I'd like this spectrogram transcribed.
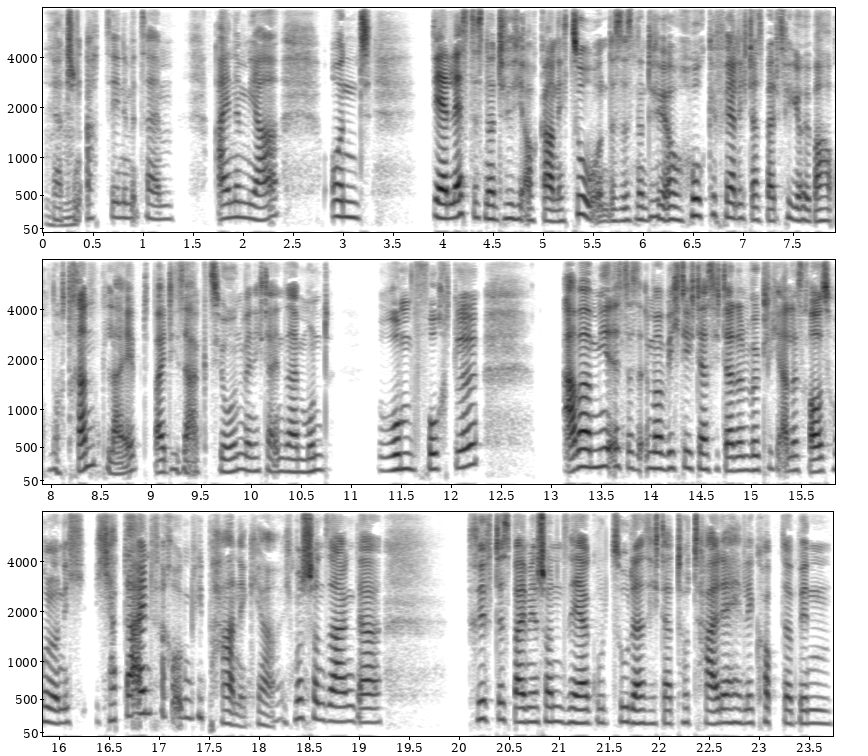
Mhm. hat schon acht Zähne mit seinem einem Jahr. Und der lässt es natürlich auch gar nicht zu. Und es ist natürlich auch hochgefährlich, dass mein Finger überhaupt noch dran bleibt bei dieser Aktion, wenn ich da in seinem Mund rumfuchtel. Aber mir ist das immer wichtig, dass ich da dann wirklich alles raushole. Und ich, ich habe da einfach irgendwie Panik, ja. Ich muss schon sagen, da trifft es bei mir schon sehr gut zu, dass ich da total der Helikopter bin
